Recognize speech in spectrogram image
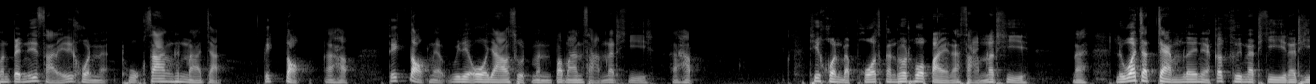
มันเป็นนิสัยที่คนถูกสร้างขึ้นมาจาก TikTok นะครับ TikTok เนี่ยวิดีโอยาวสุดมันประมาณ 3 นาทีนะครับ ที่คนแบบโพสต์กันทั่ว ๆ ไปนะสนาที นะหรือว่าจะแจมเลยเนี่ยก็คือนาทีนาที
